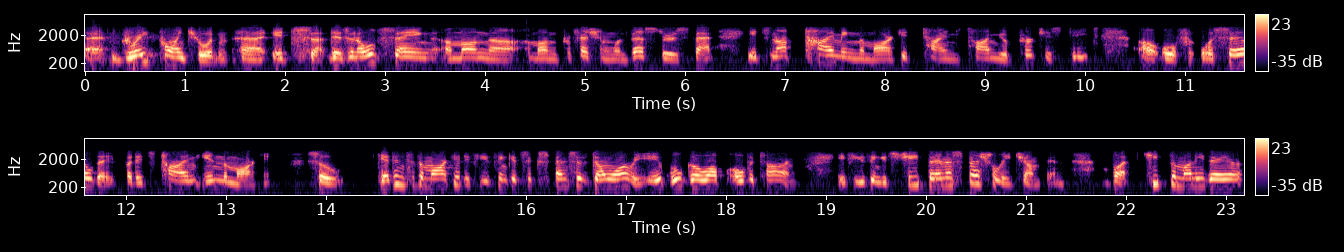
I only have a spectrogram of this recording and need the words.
Uh, great point, Jordan. Uh, it's uh, there's an old saying among uh, among professional investors that it's not timing the market, time time your purchase date uh, or or sale date, but it's time in the market. So get into the market. If you think it's expensive, don't worry, it will go up over time. If you think it's cheap, then especially jump in. But keep the money there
